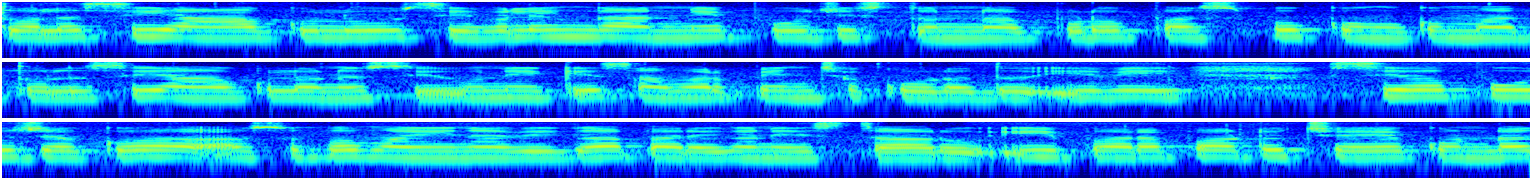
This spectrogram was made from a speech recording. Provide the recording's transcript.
తులసి ఆకులు శివలింగాన్ని పూజిస్తున్నప్పుడు పసుపు కుంకుమ తులసి ఆకులను శివునికి సమర్పించకూడదు. ఇవి శివ పూజకు అశుభమైనవిగా పరిగణిస్తారు. ఈ పొరపాటు చేయకుండా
